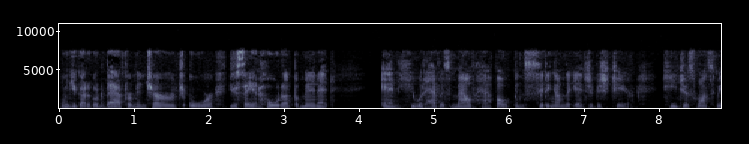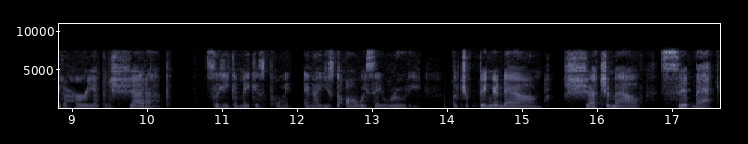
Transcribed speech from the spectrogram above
when you got to go to bathroom in church, or you're saying, "Hold up a minute," and he would have his mouth half open, sitting on the edge of his chair. He just wants me to hurry up and shut up so he can make his point. And I used to always say, Rudy, put your finger down, shut your mouth, sit back,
